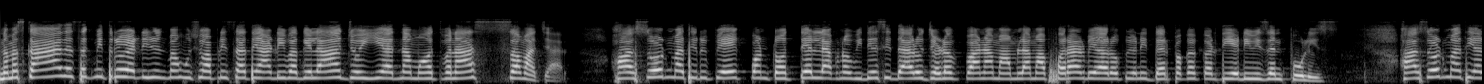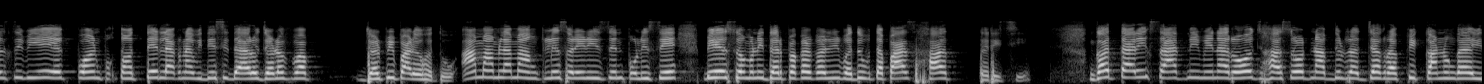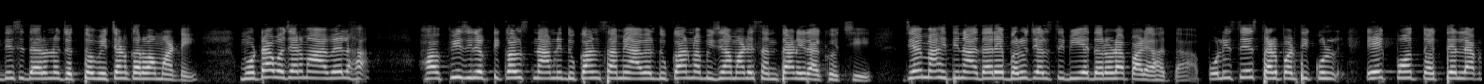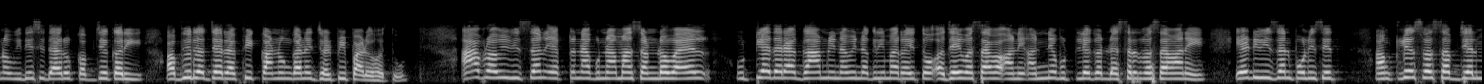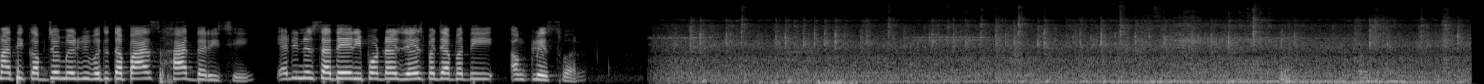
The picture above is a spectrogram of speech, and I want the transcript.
નમસ્કાર, દર્શક મિત્રો, એડી ન્યૂઝમાં હું છું આપણી સાથે આડી વાગેલા જોઈએ આજના મહત્વના સમાચાર. હાસોડમાંથી રૂપિયા એક પોઈન્ટ તોતેર લાખનો વિદેશી દારૂ ઝડપવાના મામલામાં ફરાર બે આરોપીઓની ધરપકડ કરતી એ ડિવિઝન પોલીસ. હાસોડમાંથી એલસીબીએ એક પોઈન્ટ તોતેર લાખના વિદેશી દારૂ ઝડપવા ઝડપી પાડ્યો હતો. આ મામલામાં અંકલેશ્વર એ ડિવિઝન પોલીસે બે સોમોની ધરપકડ કરી વધુ તપાસ હાથ ધરી છે. ગત તારીખ સાતમી મેના રોજ હાસોડના અબ્દુલ રজ্જાક રફીક કાનુંગાએ વિદેશી દારૂનો જથ્થો વેચાણ કરવા માટે મોટા બજારમાં આવેલ હાફિઝ ઇલેક્ટ્રિકલ્સ નામની દુકાન સામે આવેલ દુકાનમાં બીજા માળે સંતાણી રાખ્યો છે. જે માહિતીના આધારે ભરૂચ એલસીબીએ દરોડા પાડ્યા હતા. પોલીસે સ્થળ પરથી કુલ એક પોઈન્ટ તોતેર લાખનો વિદેશી દારૂ કબજે કરી અબ્દુલ રજ્જા રફીક કાનુંગાને ઝડપી પાડ્યો હતો. આ પ્રોવિઝન એક્ટના ગુનામાં સંડોવાયેલ ઉટિયાદરા ગામની નવી નગરીમાં રહેતો અજય વસાવા અને અન્ય બુટલેગર દશરથ વસાવાને એ ડિવિઝન પોલીસે અંકલેશ્વર સબ જેલમાંથી કબજો મેળવી વધુ તપાસ હાથ ધરી છે. એડી ન્યૂઝ સાથે રિપોર્ટર જયેશ પ્રજાપતિ અંકલેશ્વર.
